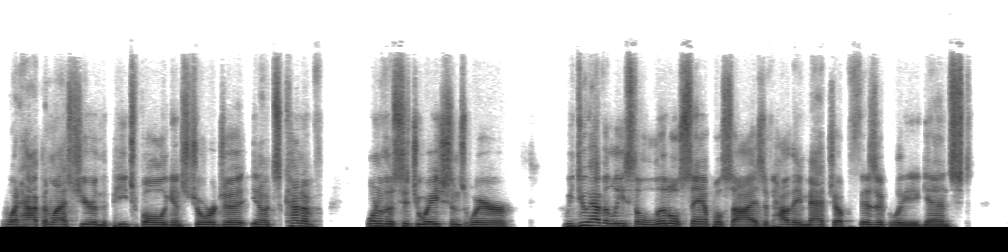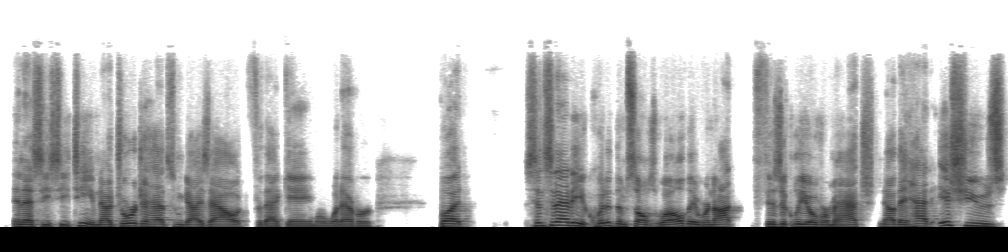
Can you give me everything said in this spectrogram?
what happened last year in the Peach Bowl against Georgia. You know, it's kind of one of those situations where we do have at least a little sample size of how they match up physically against an SEC team. Now, Georgia had some guys out for that game or whatever, but Cincinnati acquitted themselves well. They were not physically overmatched. Now they had issues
